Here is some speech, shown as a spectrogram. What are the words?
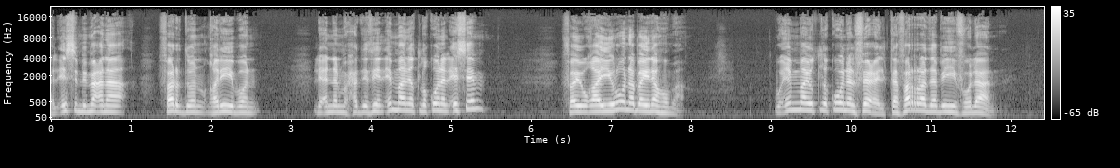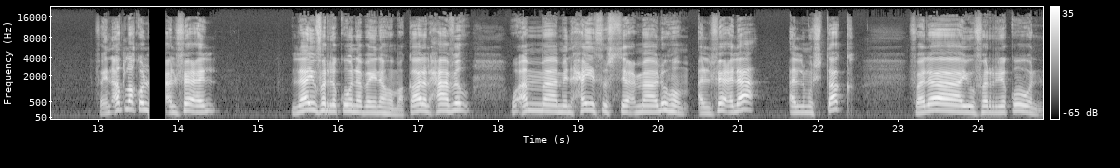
الاسم بمعنى فرد غريب لأن المحدثين إما أن يطلقون الاسم فيغايرون بينهما وإما يطلقون الفعل تفرد به فلان فإن أطلقوا الفعل لا يفرقون بينهما. قال الحافظ وأما من حيث استعمالهم الفعل المشتق فلا يفرقون.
